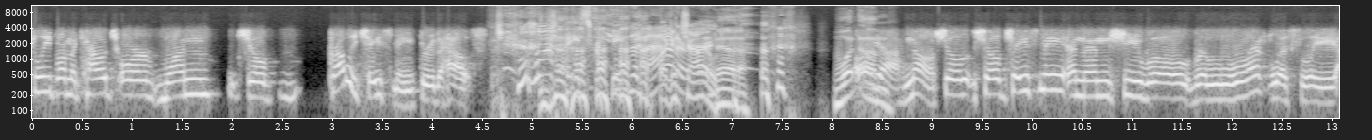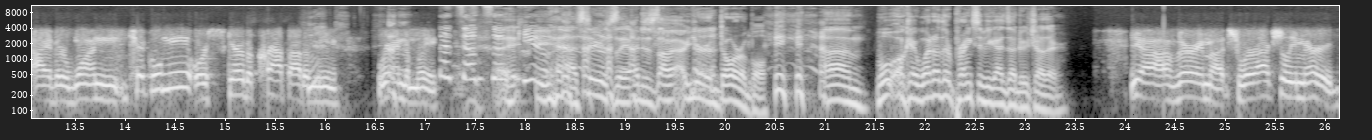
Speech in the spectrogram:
sleep on the couch, or one, she'll probably chase me through the house. The like a child. Yeah. What Oh um yeah, no, she'll she'll chase me, and then she will relentlessly either one tickle me or scare the crap out of me randomly. That sounds so uh, cute. Yeah, seriously. I just I, you're adorable. Um well okay, what other pranks have you guys done to each other? Yeah, very much. We're actually married.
